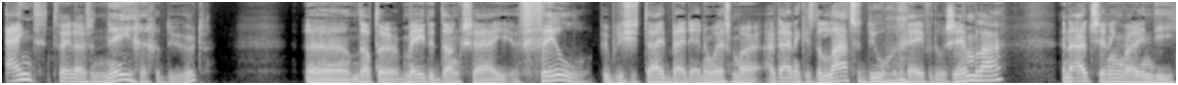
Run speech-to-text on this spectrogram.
eind 2009 geduurd. Uh, dat er mede dankzij veel publiciteit bij de NOS... maar uiteindelijk is de laatste duw gegeven door Zembla. Een uitzending waarin die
